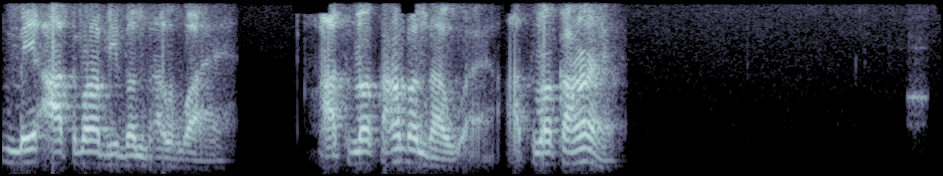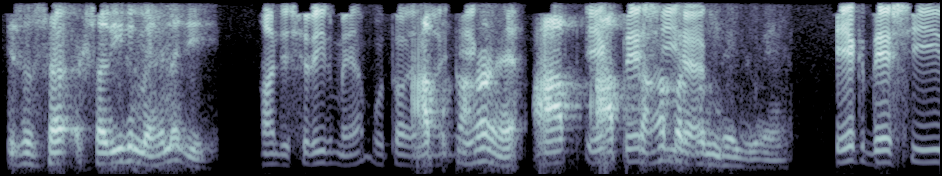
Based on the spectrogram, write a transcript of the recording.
में आत्मा भी बंधा हुआ है। आत्मा कहाँ बंधा हुआ है? आत्मा कहाँ है? इस शरीर में है ना जी? हाँ जी शरीर में है वो तो आप कहाँ है? आप आप कहाँ पर बंधे हुए हैं? एक, देशी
